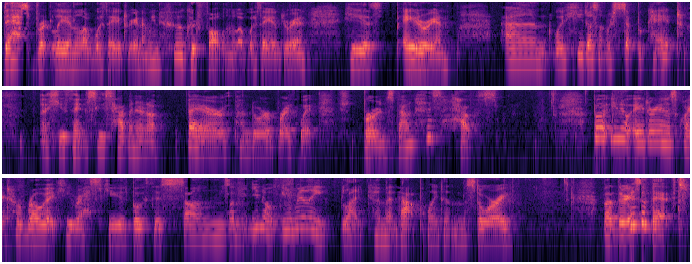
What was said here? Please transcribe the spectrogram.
desperately in love with Adrian. I mean, who could fall in love with Adrian? He is Adrian. And when he doesn't reciprocate, he thinks he's having an affair with Pandora Braithwaite, she burns down his house. But, you know, Adrian is quite heroic. He rescues both his sons and, you know, you really like him at that point in the story. But there is a bit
